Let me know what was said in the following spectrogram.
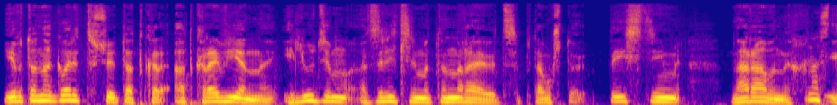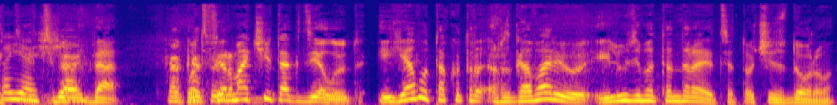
и вот она говорит все это откро- откровенно, и людям, зрителям это нравится, потому что ты с ними на равных. И- и Настоящий. тебя- да. Как вот это- фермачи так делают. И я вот так вот разговариваю, и людям это нравится, это очень здорово.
